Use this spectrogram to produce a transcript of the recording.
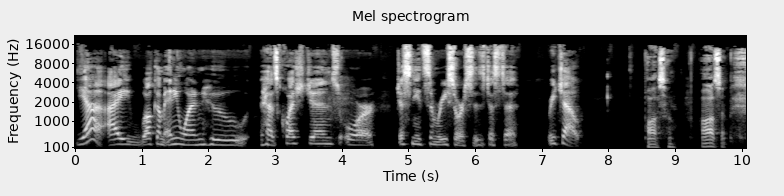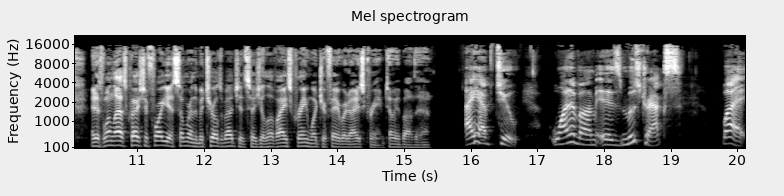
yeah, I welcome anyone who has questions or just needs some resources just to reach out. Awesome. Awesome. And just one last question for you. Somewhere in the materials about you, it says you love ice cream. What's your favorite ice cream? Tell me about that. I have two. One of them is Moose Tracks, but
